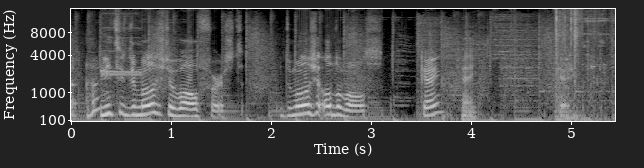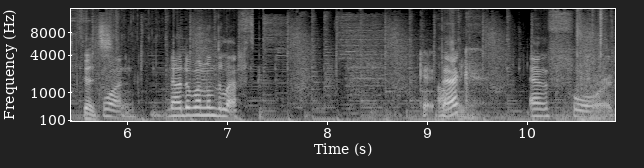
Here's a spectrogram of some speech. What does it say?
We need to demolish the wall first. Demolish all the walls. Okay? okay. Okay. Good. One. Now the one on the left. Okay, back. And forward.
